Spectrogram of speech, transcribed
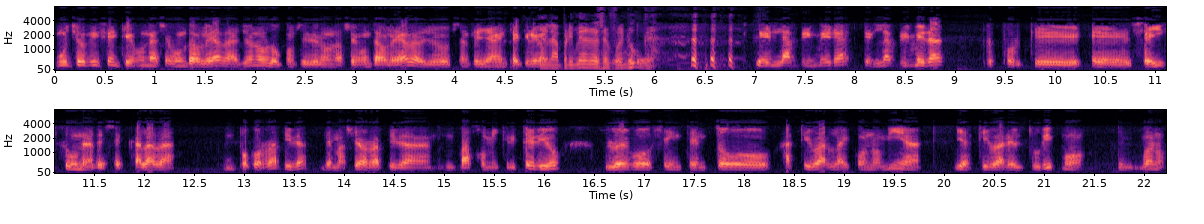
muchos dicen que es una segunda oleada. Yo no lo considero una segunda oleada. Yo sencillamente creo que la primera no se fue nunca. que es la primera, que es la primera, pues porque eh, se hizo una desescalada un poco rápida, demasiado rápida bajo mi criterio, luego se intentó activar la economía y activar el turismo. Bueno,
